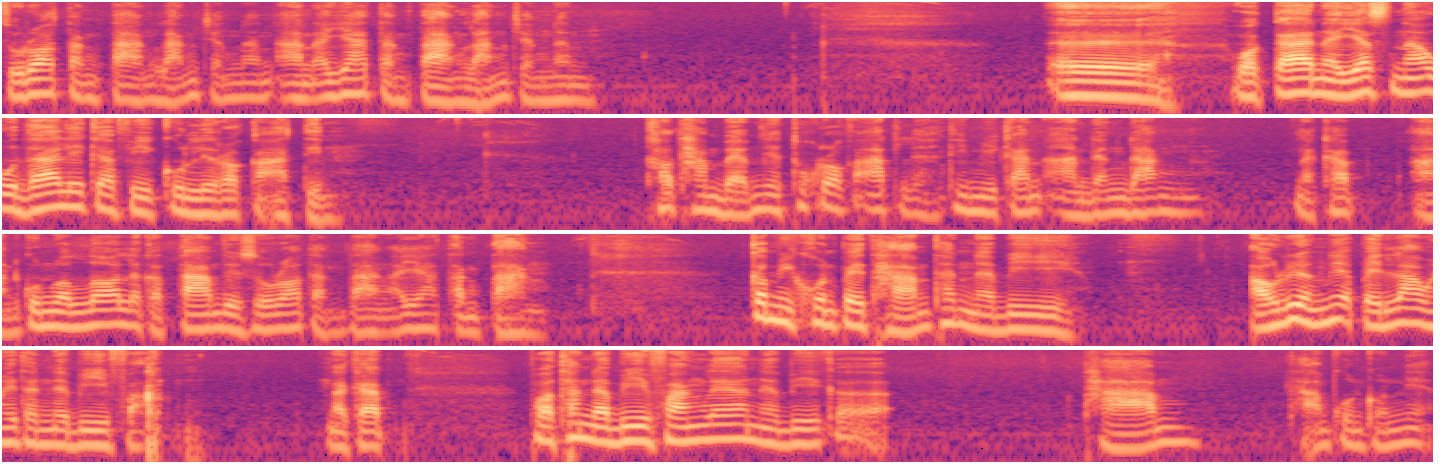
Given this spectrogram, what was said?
สุราะห์ต่าง ๆ หลังจากนั้น อ่านอายะห์ต่าง ๆ หลังจากนั้นเออวกานายัสนาอุดาลิกาฟีกุลิรอกาตินเขาทำแบบนี้ทุกรอกาอัตเลยที่มีการอ่านดัง ๆนะครับ อ่านกุลวัลลอแล้วก็ตามด้วยสุราะห์ต่าง ๆอายะห์ต่าง ๆ ก็มีคนไปถามท่านนาบี เอาเรื่องเนี้ยไปเล่าให้ท่านนาบีฟังนะครับพอท่านนาบีฟังแล้วนบีก็ถามถามคนคนเนี้ย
